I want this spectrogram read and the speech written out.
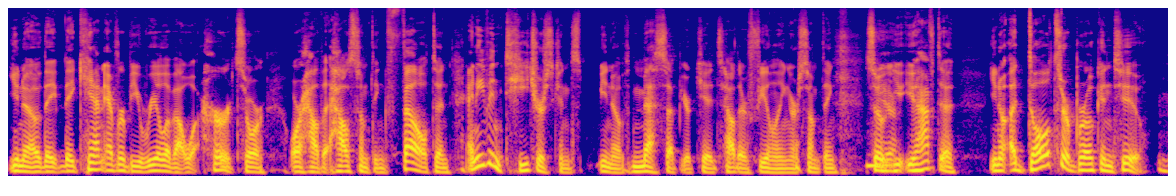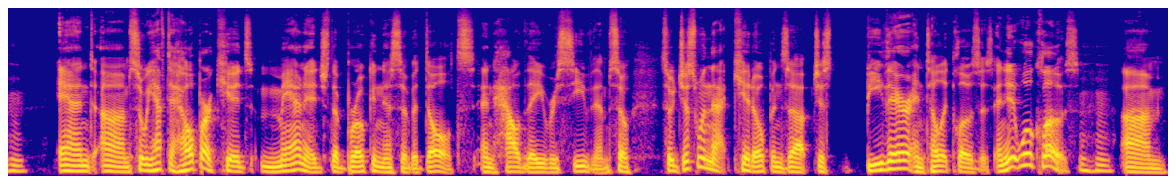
you know, they, they can't ever be real about what hurts or or how the, how something felt. And and even teachers can, you know, mess up your kids, how they're feeling or something. So Yeah. you, you have to, you know, adults are broken too. And um, so we have to help our kids manage the brokenness of adults and how they receive them. So, so just when that kid opens up, just be there until it closes, and it will close. Um,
